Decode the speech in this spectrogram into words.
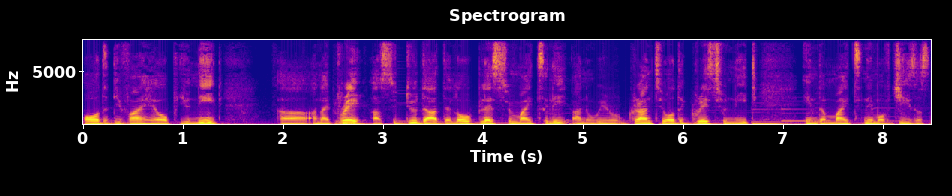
all the divine help you need. Uh, and I pray as you do that, the Lord bless you mightily and will grant you all the grace you need in the mighty name of Jesus.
